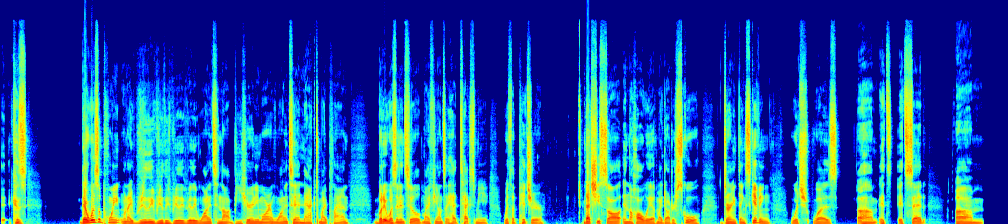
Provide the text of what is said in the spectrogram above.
Because there was a point when I really, really, really, really wanted to not be here anymore and wanted to enact my plan. But it wasn't until my fiance had texted me with a picture that she saw in the hallway of my daughter's school during Thanksgiving, which was um, it's it said um,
